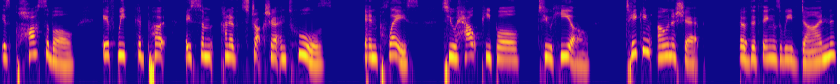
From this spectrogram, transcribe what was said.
is possible if we could put a some kind of structure and tools in place to help people to heal. Taking ownership of the things we've done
